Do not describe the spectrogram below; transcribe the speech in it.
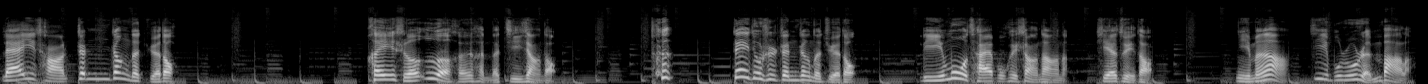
来一场真正的决斗！黑蛇恶狠狠地激将道：“哼，这就是真正的决斗！”李牧才不会上当呢，撇嘴道：“你们啊！”技不如人罢了。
